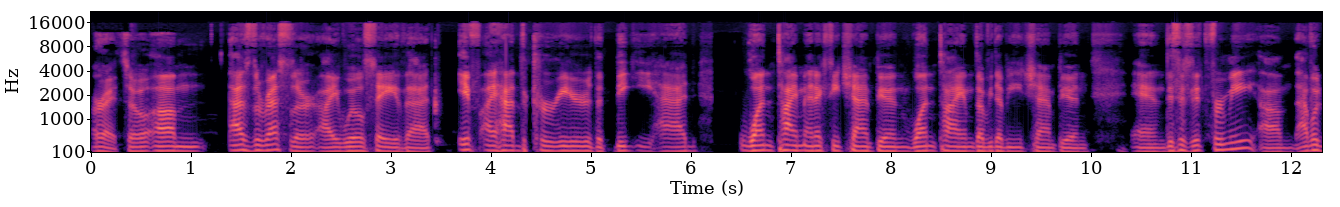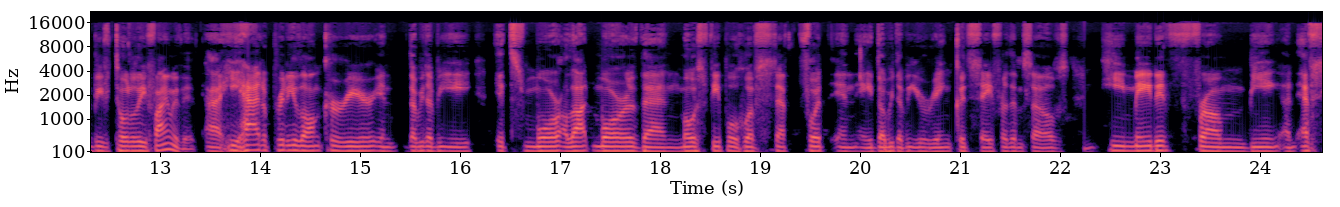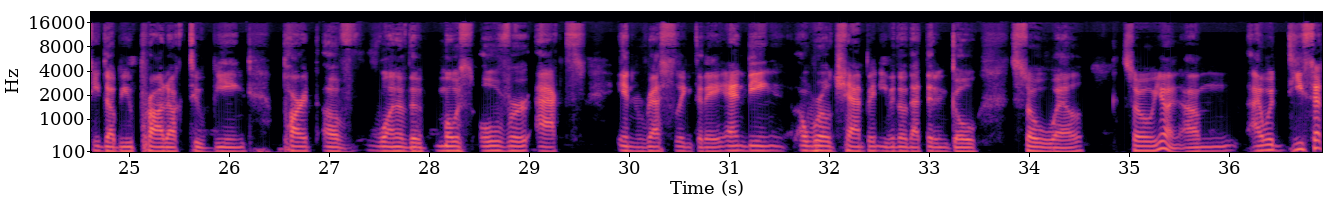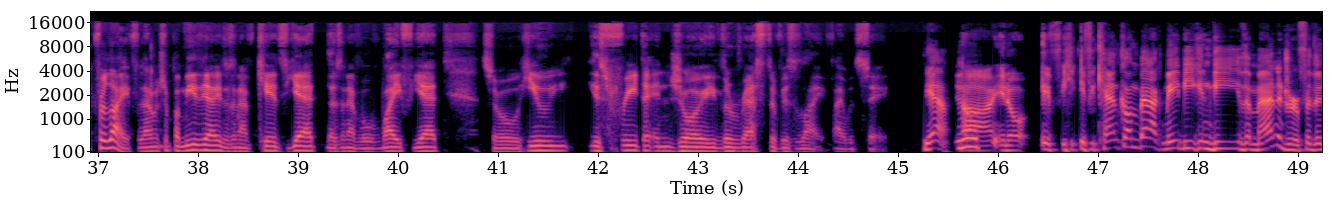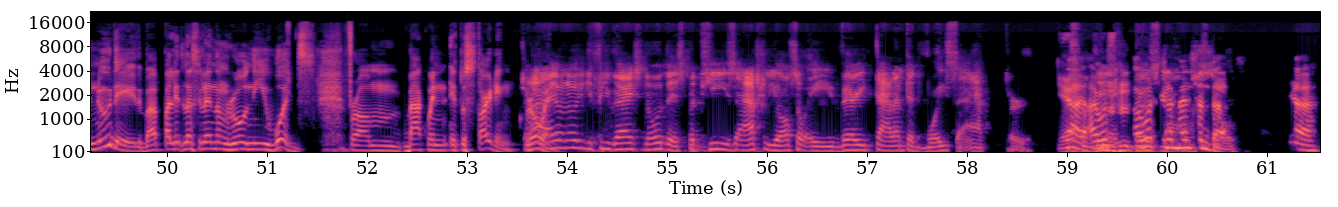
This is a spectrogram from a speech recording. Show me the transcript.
All right. So, um, as the wrestler, I will say that if I had the career that Big E had, one time NXT champion, one time WWE champion, and this is it for me, um, I would be totally fine with it. Uh, he had a pretty long career in WWE. It's more, a lot more than most people who have stepped foot in a WWE ring could say for themselves. He made it from being an FCW product to being part of one of the most over acts in wrestling today and being a world champion, even though that didn't go so well. So yeah, um, I would. He's set for life. Wala naman siyang pamilya. He doesn't have kids yet. Doesn't have a wife yet. So he is free to enjoy the rest of his life. I would say. Yeah. You know, uh, you know if if he can't come back, maybe he can be the manager for the New Day. Diba? Palit lang sila ng role ni Woods from back when it was starting. Yeah, I don't know if you guys know this, but he's actually also a very talented voice actor. Yeah, yeah I was I was gonna mention so. that. Yeah,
